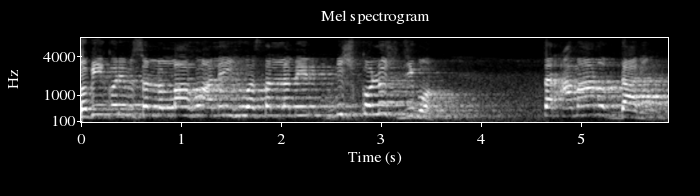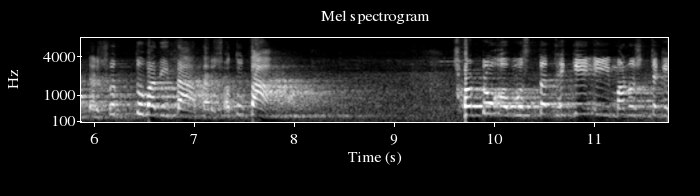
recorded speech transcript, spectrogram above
নবী করিম সাল্লাহ আলহি ওয়াসাল্লামের নিষ্কলুষ জীবন, তার আমানতদারি, তার সত্যবাদিতা, তার সততা। ছোট অবস্থা থেকে এই মানুষটাকে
